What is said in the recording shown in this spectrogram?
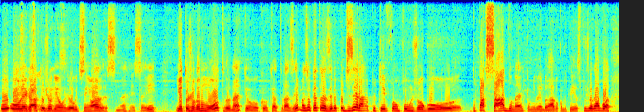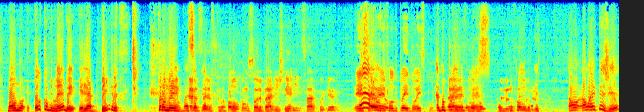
O, o quero legal é que eu joguei um jogo de 100 horas, né? Esse aí. E eu tô jogando um outro, né? Que eu, que eu quero trazer, mas eu quero trazer depois de zerar, porque foi um, foi um jogo do passado, né? Que eu me lembrava quando criança. Fui jogar agora. Mano, pelo que eu me lembro, ele é bem grande também. Mas É, só você, você só falou o console pra gente, nem a gente sabe por quê. Ele, sabe- eu ele falou do Play 2, pô. é do Play É, falou 2. console, mas não Play falou 2. É um, é um RPG,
